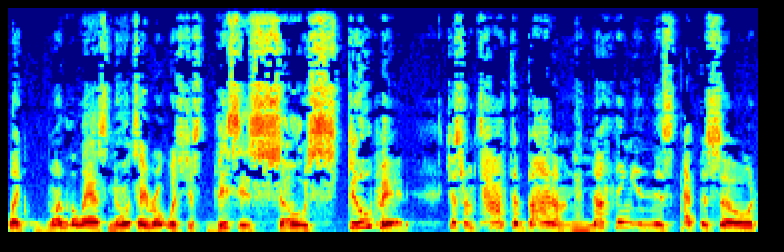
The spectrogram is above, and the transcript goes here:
like one of the last notes I wrote was just, this is so stupid. Just from top to bottom, nothing in this episode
